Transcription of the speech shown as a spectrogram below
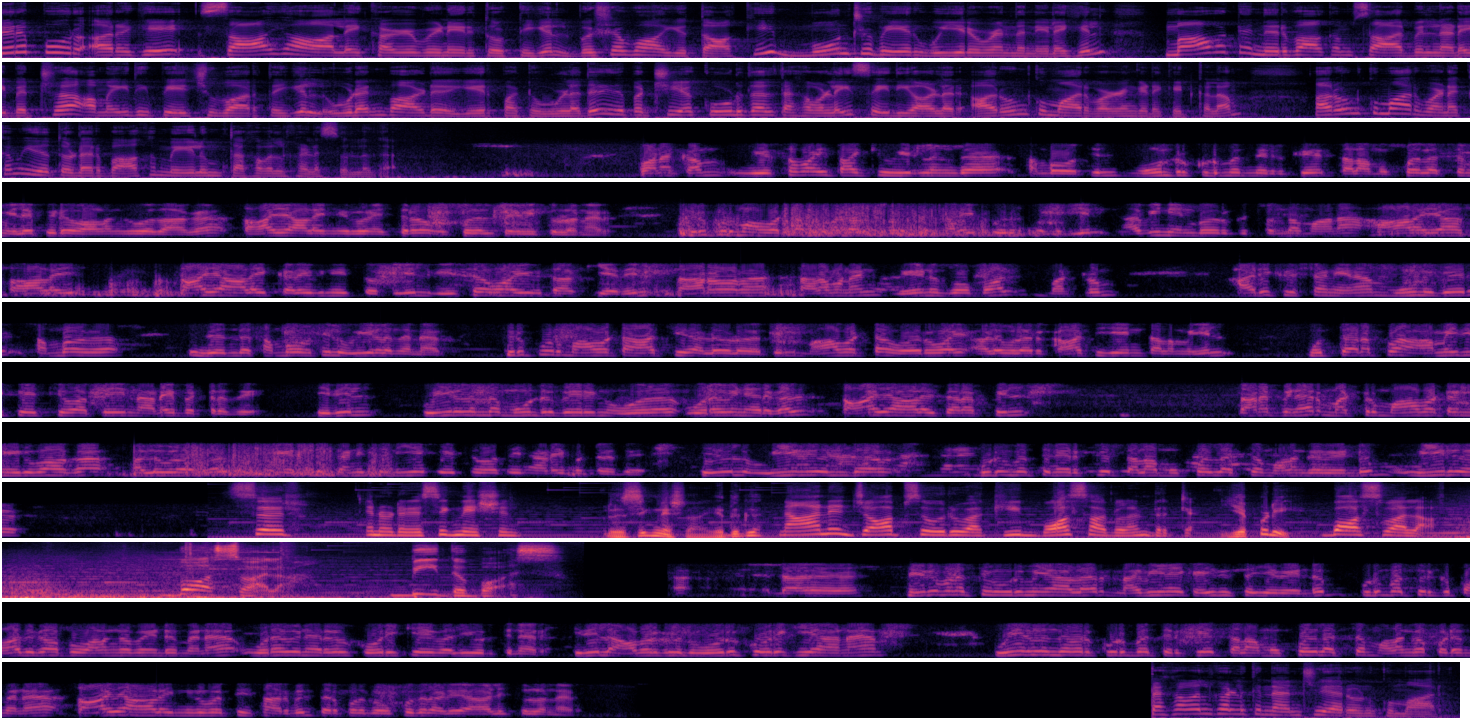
திருப்பூர் அருகே சாயா ஆலை கழிவுநீர் தொட்டியில் விஷவாயு தாக்கி மூன்று பேர் உயிரிழந்த நிலையில் மாவட்ட நிர்வாகம் சார்பில் நடைபெற்ற அமைதி பேச்சுவார்த்தையில் உடன்பாடு ஏற்பட்டுள்ளது. இது பற்றிய கூடுதல் தகவலை செய்தியாளர் அருண்குமார் வழங்கிட கேட்கலாம். அருண்குமார் வணக்கம். இது தொடர்பாக மேலும் தகவல்களை சொல்லுங்கள் வணக்கம். விஷவாய் தாக்கி உயிரிழந்த சம்பவத்தில் மூன்று குடும்பத்தினருக்கு தலா முப்பது லட்சம் இழப்பீடு வழங்குவதாக தாய் ஆலை நிறுவனத்தினர் ஒப்புதல் தெரிவித்துள்ளனர். திருப்பூர் மாவட்டம் மண்டலம் கரைப்பூர் பகுதியில் நவீன் என்பவருக்கு சொந்தமான ஆலயா சாலை தாய் ஆலை கழிவுநீர் தொட்டியில் விஷவாயு தாக்கியதில் சரவணன் வேணுகோபால் மற்றும் ஹரிகிருஷ்ணன் என மூணு பேர் சம்பவ இந்த சம்பவத்தில் உயிரிழந்தனர். திருப்பூர் மாவட்ட ஆட்சியர் அலுவலகத்தில் மாவட்ட வருவாய் அலுவலர் கார்த்திகேயன் தலைமையில் முத்தரப்பு அமைதி பேச்சுவார்த்தை நடைபெற்றது. இதில் உயிரிழந்த மூன்று பேரின் உற- உறவினர்கள் சாய ஆலை தரப்பில் தரப்பினர் மற்றும் மாவட்ட நிர்வாக அலுவலர்கள் பங்கேற்று தனித்தனியே பேச்சுவார்த்தை நடைபெற்றது. இதில் உயிரிழந்த குடும்பத்தினருக்கு தலா முப்பது லட்சம் வழங்க வேண்டும். உயிர் சார் என்னோட ரெசிக்னேஷன் ரெசிக்னேஷனா எதுக்கு? நானே ஜாப்ஸ் உருவாக்கி பாஸ் ஆகலாம்னு இருக்கேன். எப்படி? பாஸ் வாலா. Boss Wala. Be the boss. நிறுவனத்தின் உரிமையாளர் நவீனை கைது செய்ய வேண்டும் குடும்பத்திற்கு பாதுகாப்பு வழங்க வேண்டும் என உறவினர்கள் கோரிக்கையை வலியுறுத்தினர். இதில் அவர்களது ஒரு கோரிக்கையான உயிரிழந்தவர் குடும்பத்திற்கு தலா முப்பது லட்சம் வழங்கப்படும் என சாய ஆலை நிறுவனத்தின் சார்பில் தற்பொழுது ஒப்புதல் அளித்துள்ளனர். தகவல்களுக்கு நன்றி அருண்குமார்.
